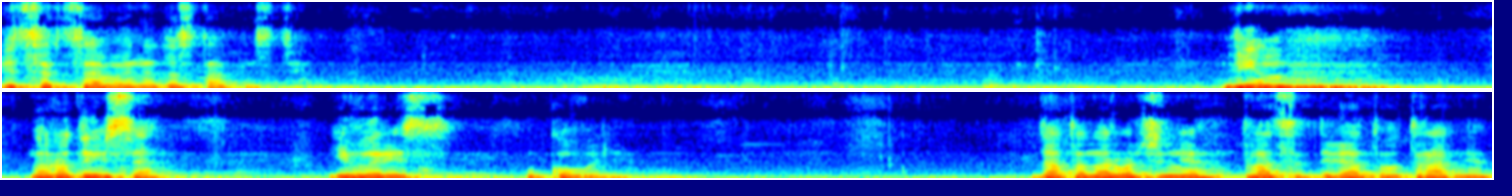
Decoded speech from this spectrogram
від серцевої недостатності. Він народився і виріс у Ковалі. Дата народження 29 травня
